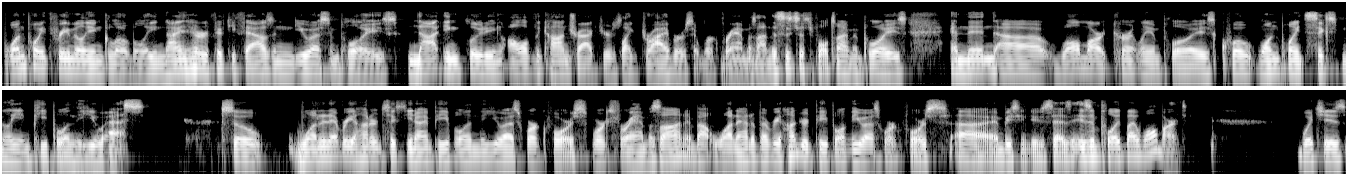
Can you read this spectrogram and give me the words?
1.3 million globally, 950,000 U.S. employees, not including all of the contractors like drivers that work for Amazon. This is just full time employees. And then uh, Walmart currently employs, quote, 1.6 million people in the U.S. So one in every 169 people in the U.S. workforce works for Amazon. About one out of every 100 people in the U.S. workforce, uh, NBC News says, is employed by Walmart which is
